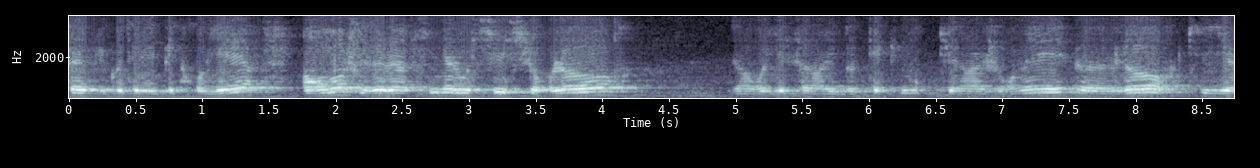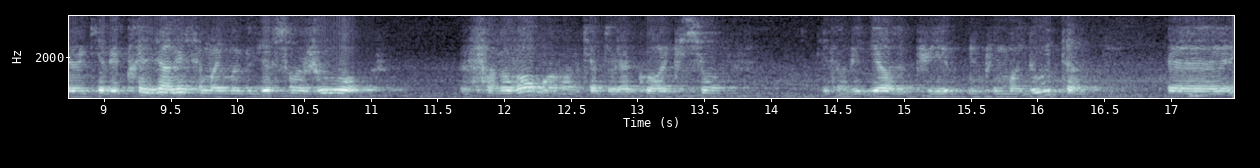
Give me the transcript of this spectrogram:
faible du côté des pétrolières. En revanche, vous avez un signal haussier sur l'or. J'ai envoyé ça dans les deux techniques dans la journée. l'or qui, qui avait préservé sa moyenne mobile de 100 jours dans le cadre de la correction qui est en vigueur depuis, le mois d'août. Euh,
